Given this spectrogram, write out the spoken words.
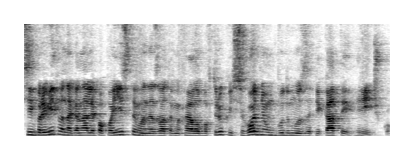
Всім привіт! Ви на каналі Попоїсти. Мене звати Михайло Бовтрюк і сьогодні ми будемо запікати грічку.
